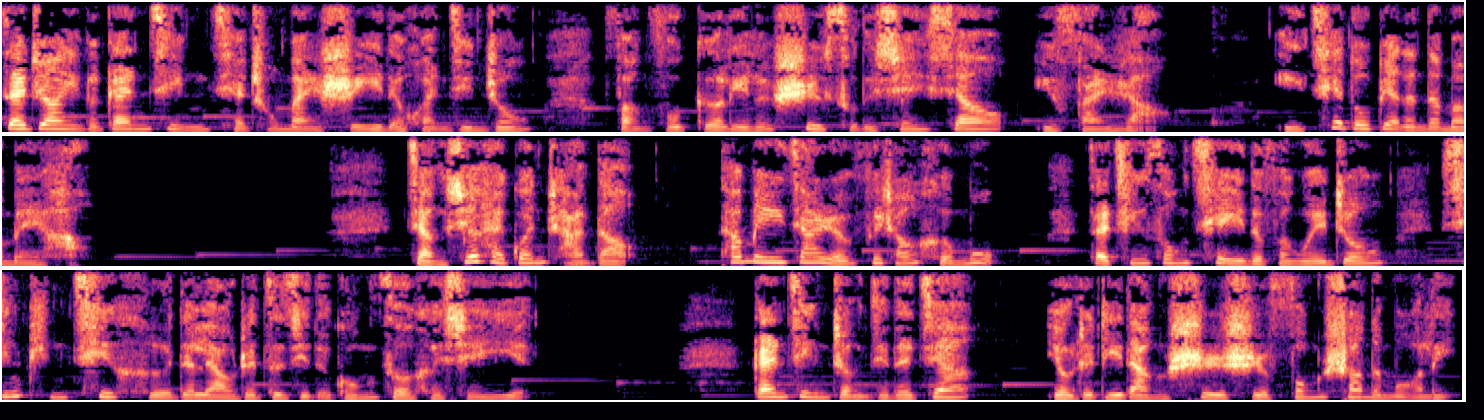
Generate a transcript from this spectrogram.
在这样一个干净且充满诗意的环境中，仿佛隔离了世俗的喧嚣与烦扰，一切都变得那么美好。蒋勋还观察到，他们一家人非常和睦，在轻松惬意的氛围中，心平气和地聊着自己的工作和学业。干净整洁的家，有着抵挡世事风霜的魔力，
